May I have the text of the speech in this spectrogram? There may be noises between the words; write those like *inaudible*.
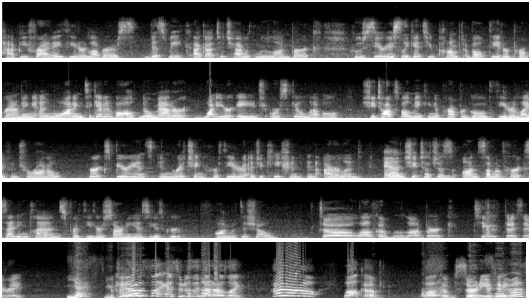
Happy Friday, theater lovers! This week I got to chat with Mulan Burke, who seriously gets you pumped about theater programming and wanting to get involved no matter what your age or skill level. She talks about making a proper go of theater life in Toronto, her experience enriching her theater education in Ireland, and she touches on some of her exciting plans for Theater Sarnia's youth group. On with the show. So, welcome, Mulan Burke, to. Did I say it right? Yes, you Okay, did. I was like, as soon as I said it, I was like, I don't know. Welcome. Welcome *laughs* to Sarnia Famous.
